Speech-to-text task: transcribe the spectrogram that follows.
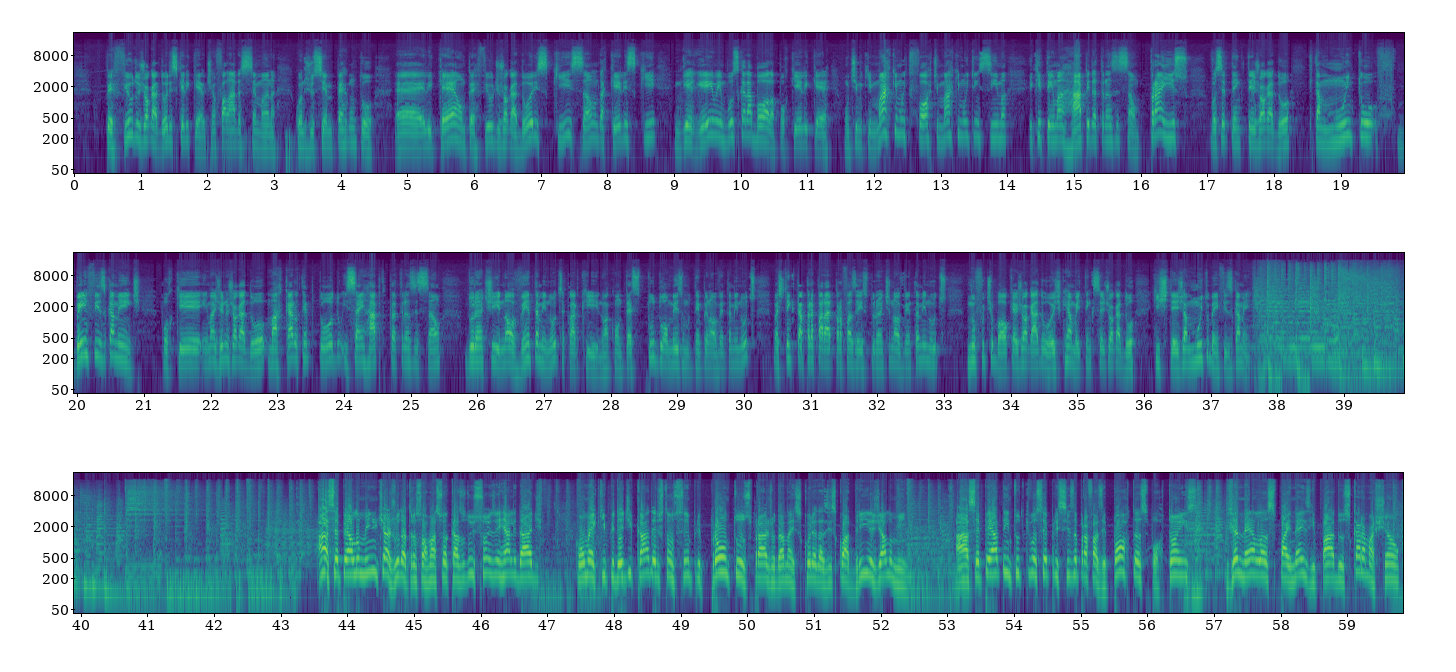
perfil dos jogadores que ele quer. Eu tinha falado essa semana, quando o Jussier me perguntou, é, ele quer um perfil de jogadores que são daqueles que guerreiam em busca da bola, porque ele quer um time que marque muito forte, marque muito em cima e que tenha uma rápida transição. Para isso, você tem que ter jogador que está muito bem fisicamente, porque imagina o jogador marcar o tempo todo e sair rápido para a transição durante 90 minutos. É claro que não acontece tudo ao mesmo tempo em 90 minutos, mas tem que estar preparado para fazer isso durante 90 minutos no futebol que é jogado hoje, que realmente tem que ser jogador que esteja muito bem fisicamente. A CPA Alumínio te ajuda a transformar sua casa dos sonhos em realidade. Com uma equipe dedicada, eles estão sempre prontos para ajudar na escolha das esquadrias de alumínio. A CPA tem tudo que você precisa para fazer portas, portões, janelas, painéis ripados, caramachão,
